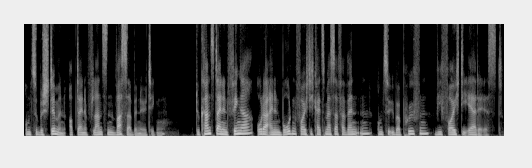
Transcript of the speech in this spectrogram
um zu bestimmen, ob deine Pflanzen Wasser benötigen. Du kannst deinen Finger oder einen Bodenfeuchtigkeitsmesser verwenden, um zu überprüfen, wie feucht die Erde ist.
